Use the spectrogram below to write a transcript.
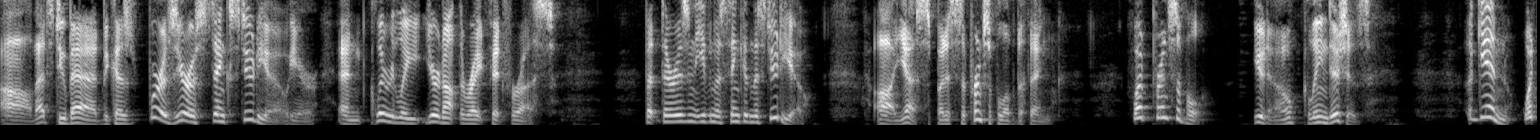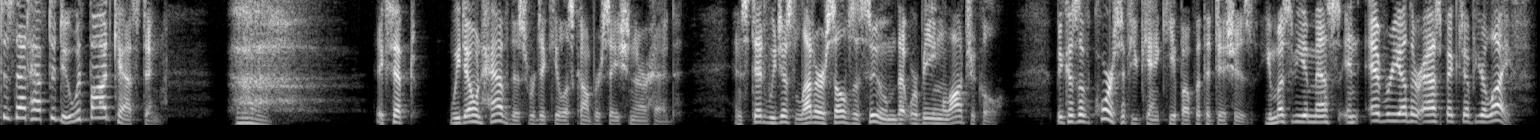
Ah, oh, that's too bad because we're a zero stink studio here, and clearly you're not the right fit for us but there isn't even a sink in the studio. Ah, yes, but it's the principle of the thing. What principle? You know, clean dishes. Again, what does that have to do with podcasting? Except we don't have this ridiculous conversation in our head. Instead, we just let ourselves assume that we're being logical. Because of course, if you can't keep up with the dishes, you must be a mess in every other aspect of your life.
